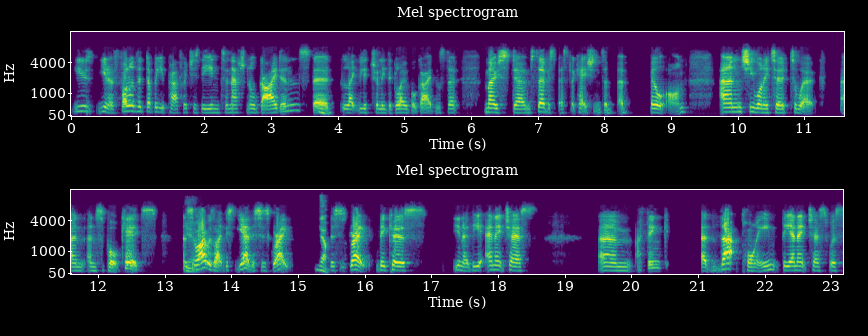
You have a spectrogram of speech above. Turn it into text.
use, you know, follow the WPATH which is the international guidance, the mm. like literally the global guidance that most um, service specifications are, are built on, and she wanted to to work and and support kids. And yeah. so I was like, this, yeah, this is great. Yeah. This is great because, you know, the NHS, um, I think at that point, the NHS was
